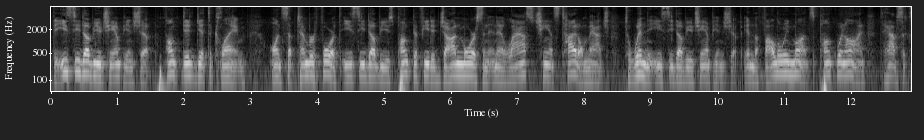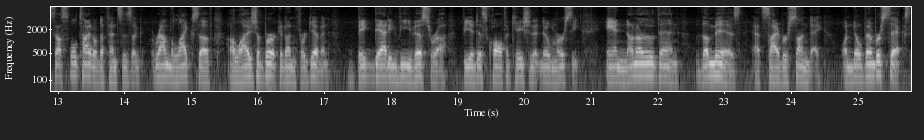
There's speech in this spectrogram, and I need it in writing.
The ECW Championship, Punk did get to claim. On September 4th, ECW's Punk defeated John Morrison in a last chance title match to win the ECW Championship. In the following months, Punk went on to have successful title defenses around the likes of Elijah Burke at Unforgiven, Big Daddy V Viscera via disqualification at No Mercy, and none other than The Miz at Cyber Sunday. On November 6th,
